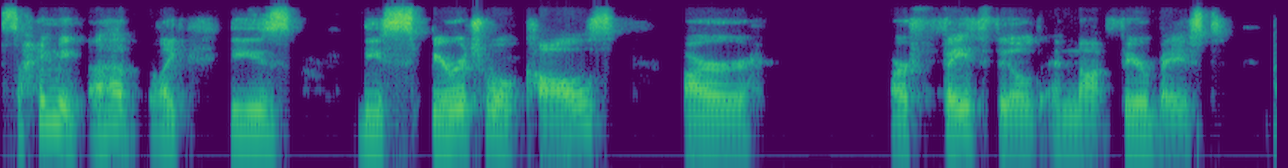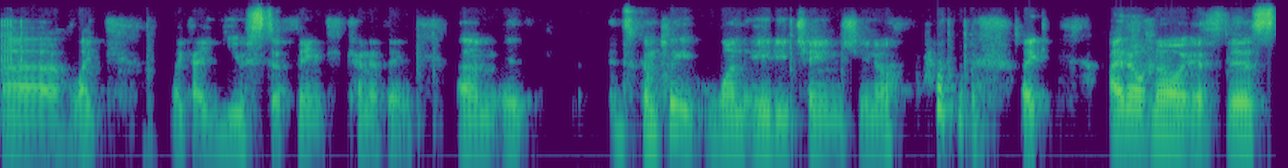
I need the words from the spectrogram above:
sign me up. Like these these spiritual calls are are faith filled and not fear based uh like like i used to think kind of thing. Um it, it's a complete 180 change you know? Like i don't know if this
